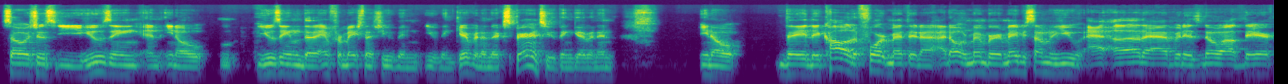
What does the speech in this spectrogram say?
So it's just using and you know using the information that you've been you've been given and the experience you've been given, and you know they they call it a Ford method. I, I don't remember. Maybe some of you other Adventists know out there,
